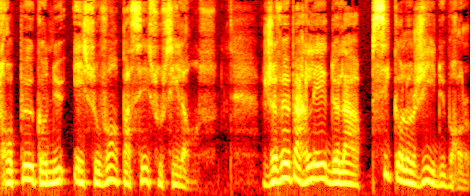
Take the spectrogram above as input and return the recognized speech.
trop peu connu et souvent passé sous silence. Je veux parler de la psychologie du brol.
